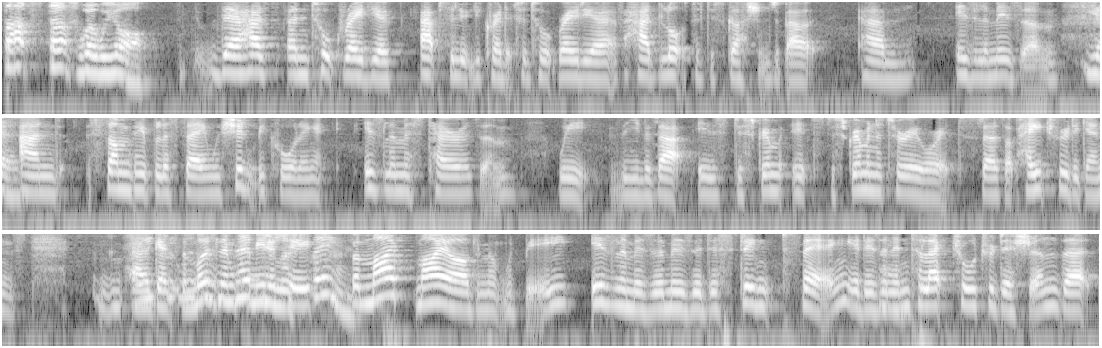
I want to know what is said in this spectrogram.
That's that's where we are there has and talk radio absolutely credit to talk radio i've had lots of discussions about um, islamism yes. and some people are saying we shouldn't be calling it islamist terrorism we you know that is discrim- it's discriminatory or it stirs up hatred against hatred against the muslim community thing. but my my argument would be islamism is a distinct thing it is an mm. intellectual tradition that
